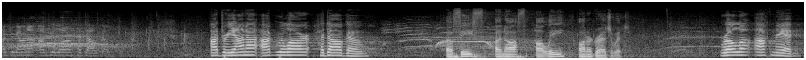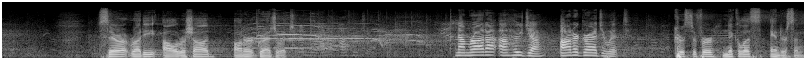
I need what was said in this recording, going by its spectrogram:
Adriana Aguilar Hidalgo. Adriana Aguilar Hidalgo. Afif Anaf Ali, honor graduate. Rola Ahmed. Sarah Ruddy Al Rashad, honor graduate. Namrata Ahuja, honor graduate. Christopher Nicholas Anderson.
